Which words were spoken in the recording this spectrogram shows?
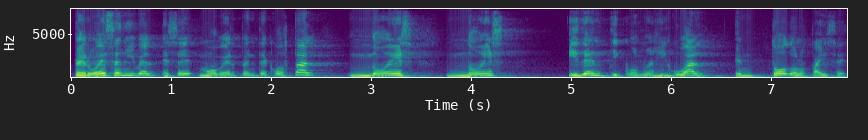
Pero ese nivel, ese mover pentecostal no es, no es idéntico, no es igual en todos los países.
